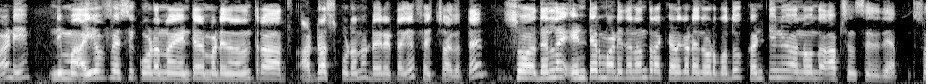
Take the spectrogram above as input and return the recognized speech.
ಮಾಡಿ, ನಿಮ್ಮ ಐ ಎಫ್ ಎಸ್ ಸಿ ಕೋಡನ್ನು ಎಂಟರ್ ಮಾಡಿದ ನಂತರ ಅಡ್ರೆಸ್ ಕೋಡನ್ನು ಡೈರೆಕ್ಟಾಗಿ ಫೆಚ್ ಆಗುತ್ತೆ. ಸೊ ಅದೆಲ್ಲ ಎಂಟರ್ ಮಾಡಿದ ನಂತರ ಕೆಳಗಡೆ ನೋಡ್ಬೋದು ಕಂಟಿನ್ಯೂ ಅನ್ನೋ ಒಂದು ಆಪ್ಷನ್ಸ್ ಇದೆ. ಸೊ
